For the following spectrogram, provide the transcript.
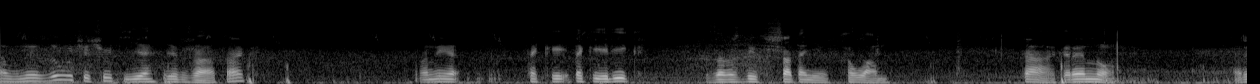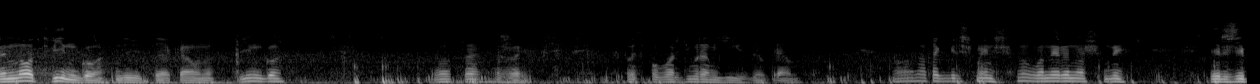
Там внизу чуть-чуть є іржа, так? Вони такий, такий рік завжди в шатані в хлам. Так, Рено. Рено Твінго. Дивіться, яка у нас Твінго. Ну це жесть. Хтось по бордюрам їздив прям. Ну вона так більш-менш. Ну вони Рено ж не іржі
